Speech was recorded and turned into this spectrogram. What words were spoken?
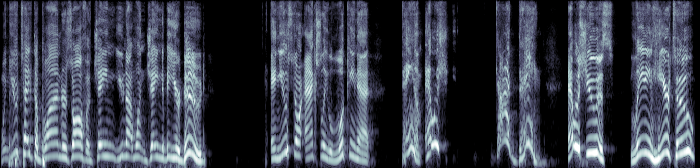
when you take the blinders off of Jane, you not wanting Jane to be your dude, and you start actually looking at, damn, LSU, God dang, LSU is leading here too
